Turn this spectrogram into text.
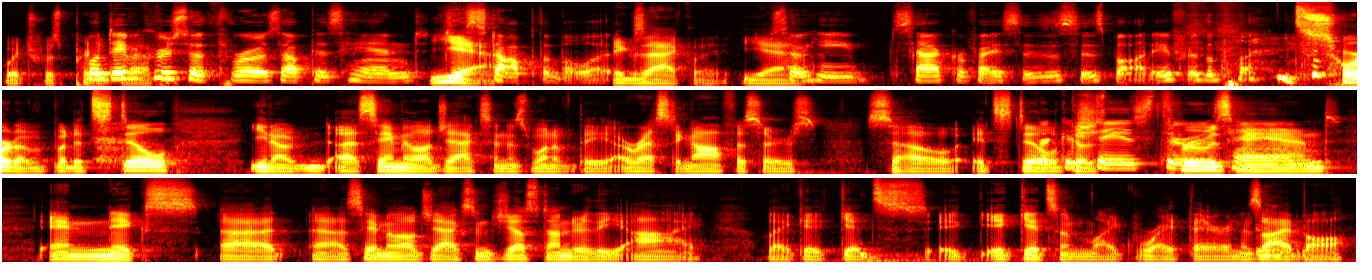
which was pretty. Well, David graphic. Caruso throws up his hand to Yeah. stop the bullet. Exactly. Yeah. So he sacrifices his body for the play. sort of, but it's still, you know, uh, Samuel L. Jackson is one of the arresting officers, so it still Ricochets goes through through his his hand, and nicks uh, uh, Samuel L. Jackson just under the eye. Like it gets it, it gets him like right there in his eyeball.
